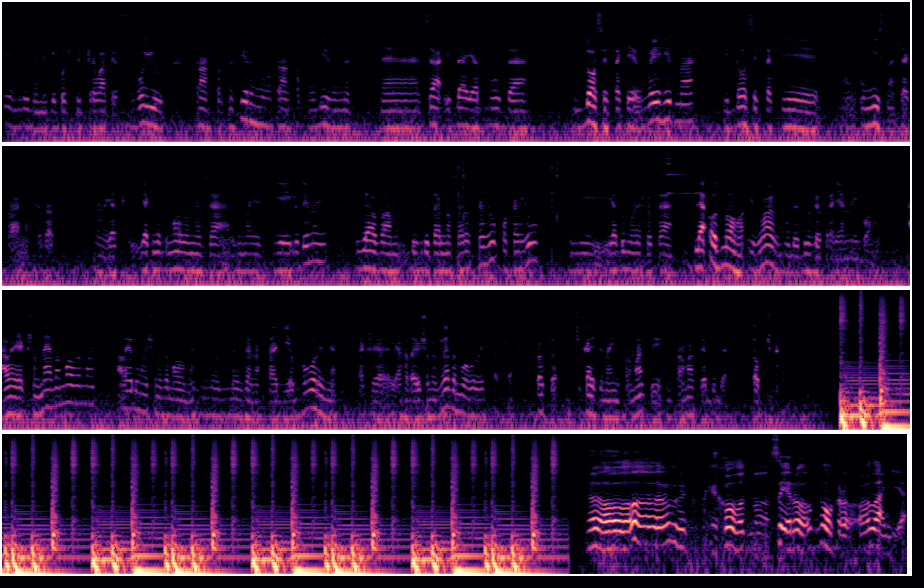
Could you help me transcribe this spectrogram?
тим людям, які хочуть відкривати свою транспортну фірму, транспортний бізнес. Е, Ця ідея буде досить таки вигідна і досить таки е, умісна, чи як правильно сказати. Ну, як, як ми домовимося з моєю з тією людиною, я вам більш детально все розкажу, покажу. І я думаю, що це для одного із вас буде дуже приємний бонус. Але якщо не домовимось, але я думаю, що ми домовимось, бо ми, ми вже на стадії обговорення. Так що я, я гадаю, що ми вже домовились. Так що просто чекайте на інформацію. Інформація буде топчик. Холодно, сиро, мокро, Голландія.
